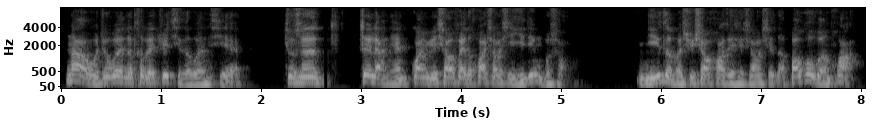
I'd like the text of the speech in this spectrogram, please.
那我就问个特别具体的问题，就是这两年关于消费的坏消息一定不少，你怎么去消化这些消息的？包括文化，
